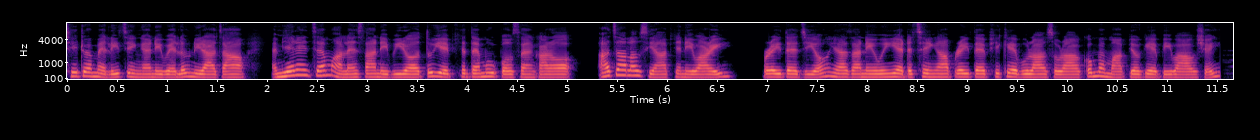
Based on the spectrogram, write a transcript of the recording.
ချေတွက်မဲ့လေးချိန်ငန်းတွေပဲလုပ်နေတာကြောင့်အမြဲတမ်းကျမ်းမာလန်းစားနေပြီးတော့သူ့ရဲ့ဖြစ်သက်မှုပုံစံကတော့အားကြလောက်စရာဖြစ်နေပါရီ။ပရိသတ်ကြီးရောရာဇာနေဝင်းရဲ့တစ်ချိန်ကပရိသတ်ဖြစ်ခဲ့ဘူးလားဆိုတာကွန်မန့်မှာပြောခဲ့ပေးပါအောင်ရှင်။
